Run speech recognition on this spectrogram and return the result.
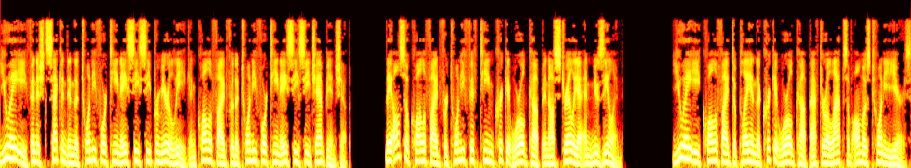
UAE finished second in the 2014 ACC Premier League and qualified for the 2014 ACC Championship. They also qualified for 2015 Cricket World Cup in Australia and New Zealand. UAE qualified to play in the Cricket World Cup after a lapse of almost 20 years.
